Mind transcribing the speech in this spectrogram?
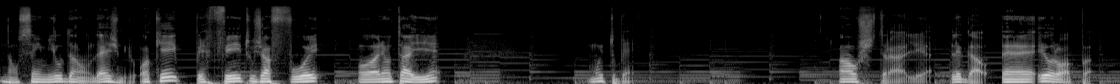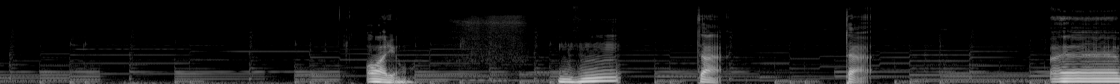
Não, 100 mil, não, 10 mil. Ok, perfeito, já foi. Orion tá aí. Muito bem. Austrália, legal. É, Europa. Orion. Uhum. Tá. Tá. É...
